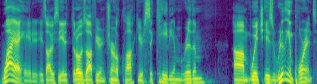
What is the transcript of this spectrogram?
why i hate it is obviously it throws off your internal clock your circadian rhythm um, which is really important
